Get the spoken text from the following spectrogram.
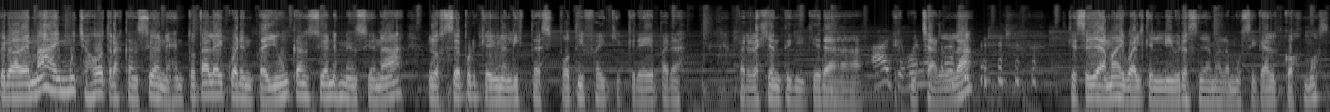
Pero además hay muchas otras canciones. En total hay 41 canciones mencionadas. Lo sé porque hay una lista de Spotify que creé para, para la gente que quiera escucharla, que se llama, igual que el libro, se llama La música del cosmos.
